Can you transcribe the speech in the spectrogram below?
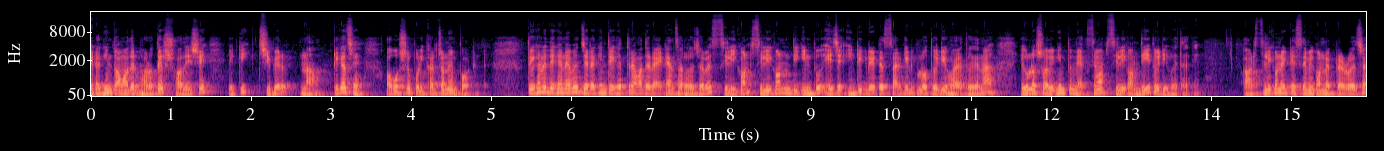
এটা কিন্তু আমাদের ভারতের স্বদেশে একটি চিপের নাম, ঠিক আছে? অবশ্যই পরীক্ষার জন্য ইম্পর্টেন্ট তো এখানে দেখে নেবে যেটা কিন্তু এক্ষেত্রে আমাদের রাইট অ্যান্সার হয়ে যাবে সিলিকন সিলিকন দিয়ে কিন্তু এই যে ইন্টিগ্রেটেড সার্কিটগুলো তৈরি হয়ে থাকে না, এগুলো সবই কিন্তু ম্যাক্সিমাম সিলিকন দিয়েই তৈরি হয়ে থাকে। আর সিলিকন একটি সেমিকন্ডাক্টর রয়েছে।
